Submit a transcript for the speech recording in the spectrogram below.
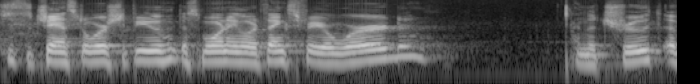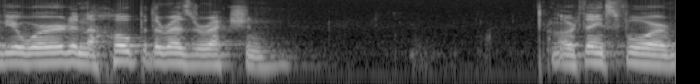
just a chance to worship you this morning. Lord, thanks for your word and the truth of your word and the hope of the resurrection. Lord, thanks for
